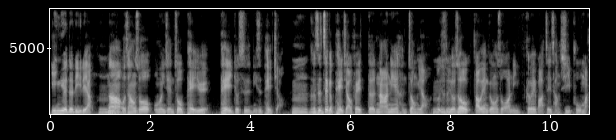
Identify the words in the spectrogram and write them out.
音乐的力量。那我常常说，我们以前做配乐，配就是你是配角，嗯，可是这个配角非的拿捏很重要。就是有时候导演跟我说，你可不可以把这场戏铺满？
